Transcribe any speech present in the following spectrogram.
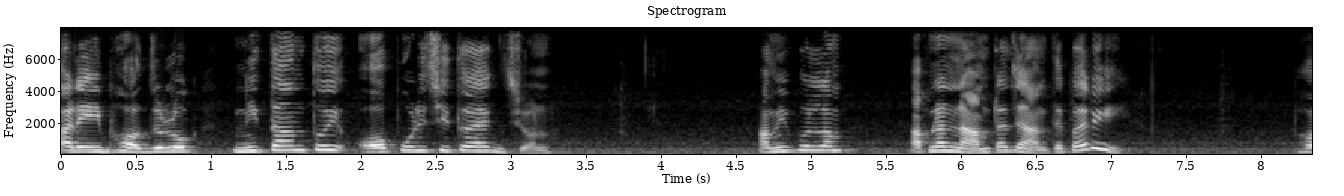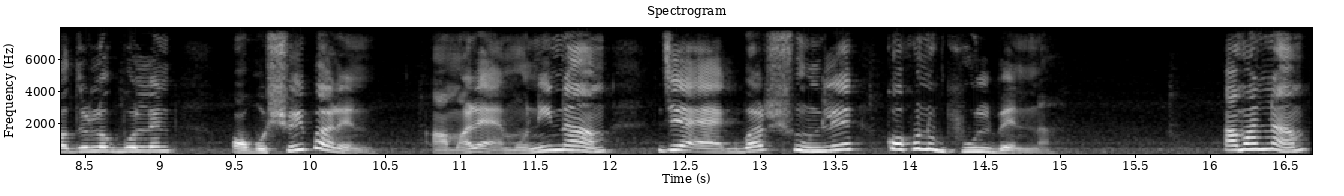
আর এই ভদ্রলোক নিতান্তই অপরিচিত একজন। আমি বললাম, আপনার নামটা জানতে পারি? ভদ্রলোক বললেন, অবশ্যই পারেন। আমার এমনই নাম যে একবার শুনলে কখনো ভুলবেন না। আমার নাম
